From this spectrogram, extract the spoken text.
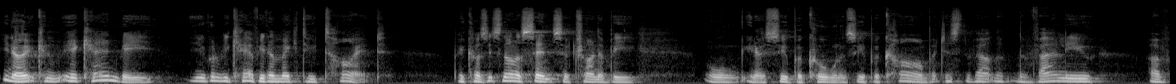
you know, it can it can be. You've got to be careful you don't make it too tight, because it's not a sense of trying to be all you know super cool and super calm, but just about the, the value of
